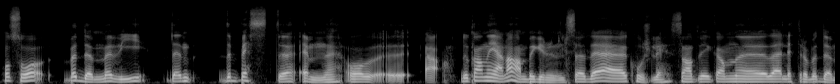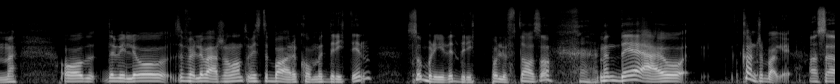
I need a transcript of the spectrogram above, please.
og så bedømmer vi den, det beste emnet og øh, ja, du kan gjerne ha en begrunnelse, det er koselig, sånn at vi kan, øh, det er lettere å bedømme. Og det vil jo selvfølgelig være sånn at hvis det bare kommer dritt inn, så blir det dritt på lufta også. Men det er jo kanskje bare gøy. Og så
